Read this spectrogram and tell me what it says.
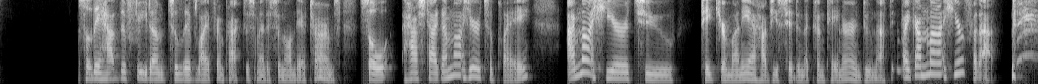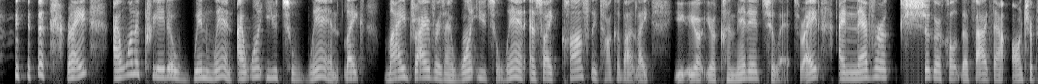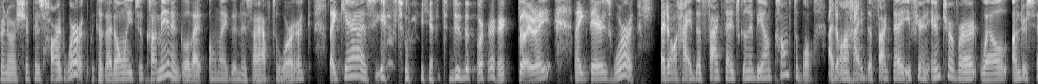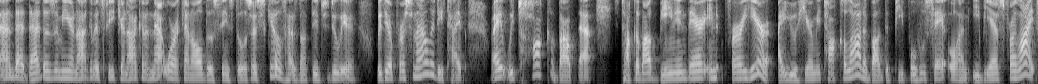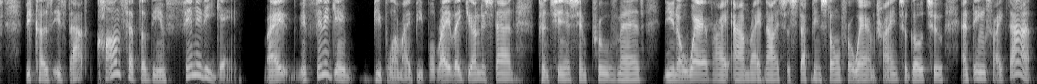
so they have the freedom to live life and practice medicine on their terms. So hashtag, I'm not here to play. I'm not here to take your money and have you sit in a container and do nothing. Like, I'm not here for that. right? I want to create a win win. I want you to win. Like my drivers, I want you to win. And so I constantly talk about like you're, you're committed to it, right? I never sugarcoat the fact that entrepreneurship is hard work because I don't want you to come in and go like, oh my goodness, I have to work. Like, yes, you have to, you have to do the work, right? Like there's work. I don't hide the fact that it's going to be uncomfortable. I don't hide the fact that if you're an introvert, well, understand that that doesn't mean you're not going to speak, you're not going to network and all those things. Those are skills, has nothing to do with, with your personality type, right? We talk about that. Talk about being in there in, for a year. Uh, you hear me talk a lot about the people who say, oh, I'm EBS for life, because it's that concept of the infinity game, right? Infinity game people are my people, right? Like you understand continuous improvement, you know, wherever I am right now, it's a stepping stone for where I'm trying to go to and things like that.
